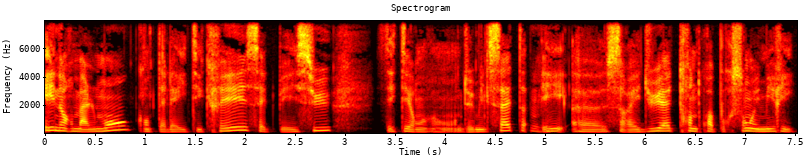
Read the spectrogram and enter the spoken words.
Et normalement, quand elle a été créée, cette PSU, c'était en, en 2007, Mhm. et euh, ça aurait dû être 33% et mairies.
